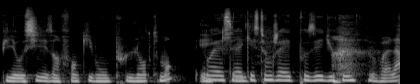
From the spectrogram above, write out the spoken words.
Puis il y a aussi les enfants qui vont plus lentement. Ouais, c'est la question que j'allais te poser du coup. voilà.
